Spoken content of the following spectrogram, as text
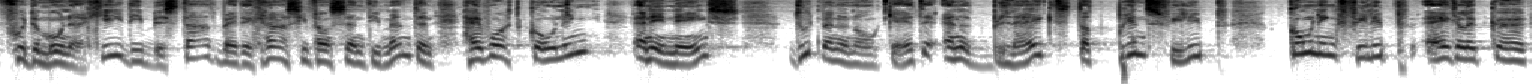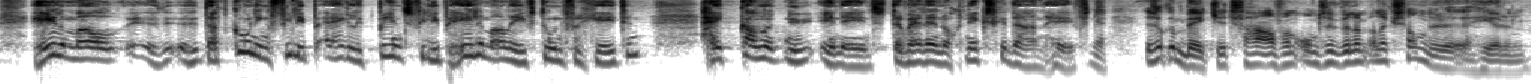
voor de monarchie die bestaat bij de gratie van sentimenten. Hij wordt koning en ineens doet men een enquête... en het blijkt dat prins Filip koning Filip eigenlijk uh, helemaal... Uh, dat koning Filip eigenlijk prins Filip helemaal heeft toen vergeten. Hij kan het nu ineens, terwijl hij nog niks gedaan heeft. Ja, dat is ook een beetje het verhaal van onze Willem-Alexander, eh, heren.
